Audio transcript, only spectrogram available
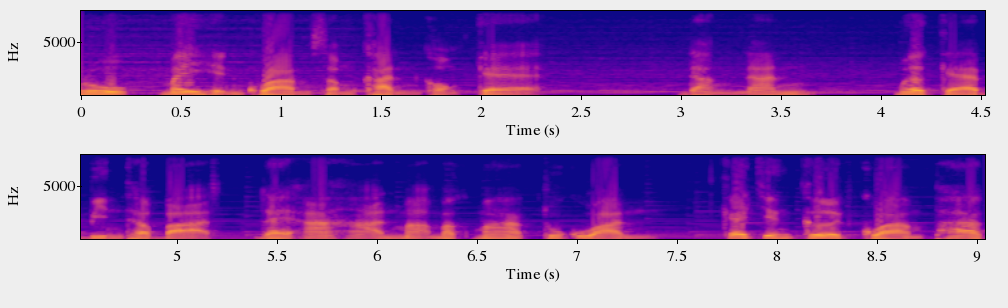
รูปไม่เห็นความสำคัญของแก ดังนั้นเมื่อแกบินทบาทได้อาหารมามากๆทุกวัน แกจึงเกิดความภาค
